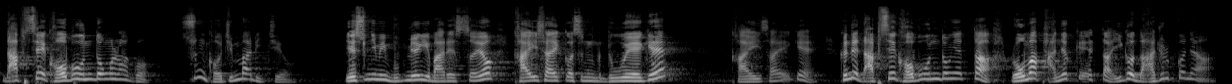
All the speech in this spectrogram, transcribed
납세 거부 운동을 하고 순 거짓말이지요. 예수님이 분명히 말했어요. 가이사의 것은 누구에게? 가이사에게. 근데 납세 거부 운동했다. 로마 반역했다. 이거 놔줄 거냐?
